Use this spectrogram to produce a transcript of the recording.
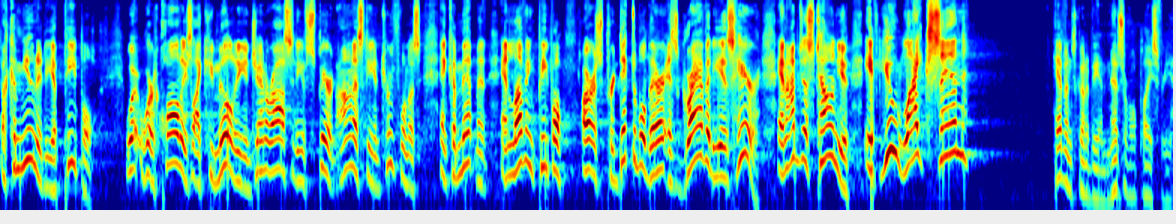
a community of people where, where, qualities like humility and generosity of spirit, honesty and truthfulness and commitment and loving people are as predictable there as gravity is here. And I'm just telling you, if you like sin, heaven's going to be a miserable place for you.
